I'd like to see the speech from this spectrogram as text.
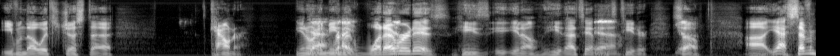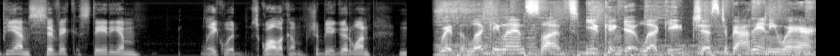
even though it's just a counter. You know what I mean? right. Like whatever it is, he's you know he that's him. Yeah. That's Teeter. Yeah. So, uh, yeah, 7 p.m. Civic Stadium, Lakewood, Squalicum should be a good one. With the Lucky Land slots, you can get lucky just about anywhere.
